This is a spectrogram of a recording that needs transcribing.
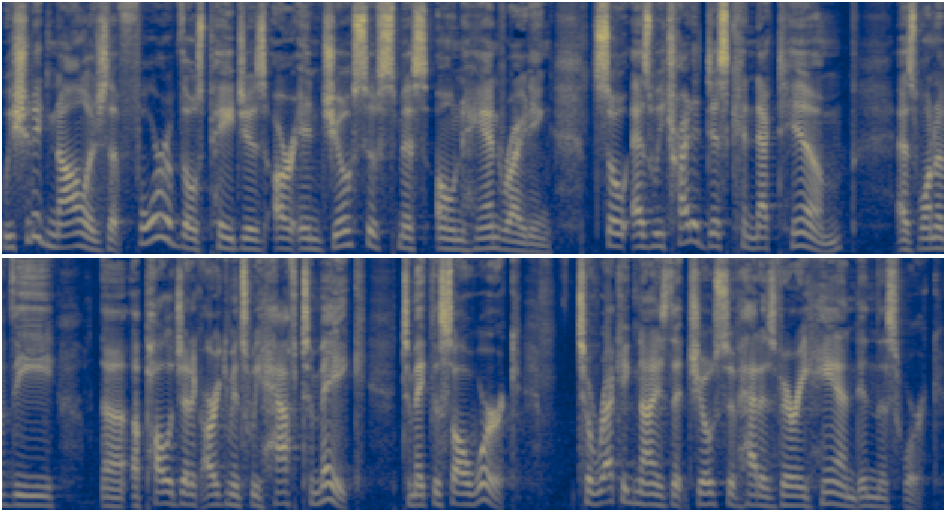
we should acknowledge that four of those pages are in Joseph Smith's own handwriting. So as we try to disconnect him as one of the uh, apologetic arguments we have to make to make this all work, to recognize that Joseph had his very hand in this work.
